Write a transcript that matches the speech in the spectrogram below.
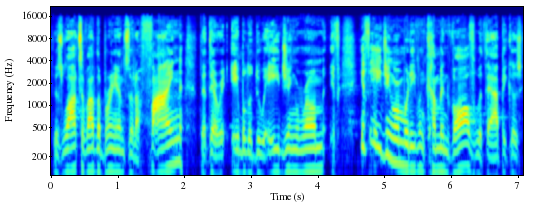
There's lots of other brands that are fine that they're able to do aging room. If if aging room would even come involved with that, because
